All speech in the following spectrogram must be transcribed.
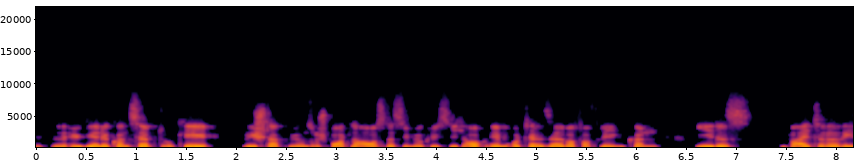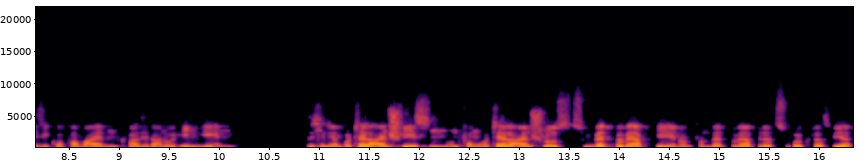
äh, Hygienekonzept, okay, wie statten wir unsere Sportler aus, dass sie möglichst sich auch im Hotel selber verpflegen können, jedes weitere Risiko vermeiden, quasi da nur hingehen, sich in ihrem Hotel einschließen und vom Hoteleinschluss zum Wettbewerb gehen und vom Wettbewerb wieder zurück, dass wir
